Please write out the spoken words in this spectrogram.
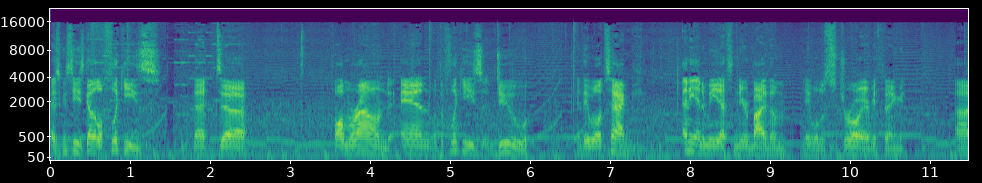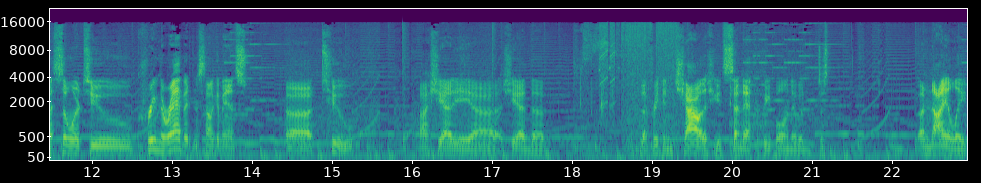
As you can see, he's got little flickies that uh, follow him around. And what the flickies do, they will attack any enemy that's nearby them. It will destroy everything. Uh, similar to Cream the Rabbit in Sonic Advance uh, 2. Uh, she had a uh, she had the the freaking Chao that she could send after people, and it would just annihilate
